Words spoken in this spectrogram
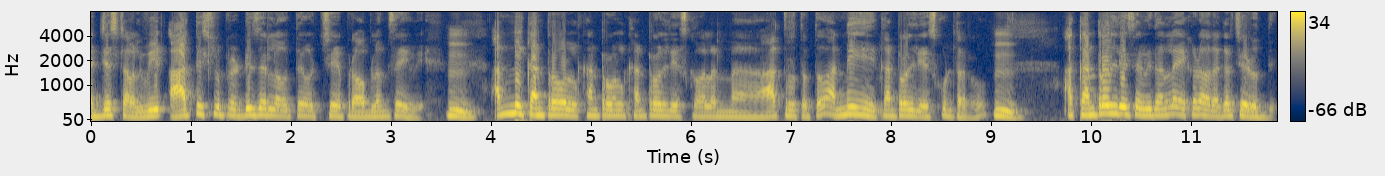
అడ్జస్ట్ అవ్వాలి. వీ ఆర్టిస్టులు ప్రొడ్యూసర్లు అవుతే వచ్చే ప్రాబ్లమ్సే ఇవి. ఉమ్, అన్ని కంట్రోల్ కంట్రోల్ కంట్రోల్ చేసుకోవాలన్న ఆతృతతో అన్ని కంట్రోల్ చేసుకుంటారు. ఆ కంట్రోల్ చేసే విధంలో ఎక్కడో దగ్గర చెడుద్ది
